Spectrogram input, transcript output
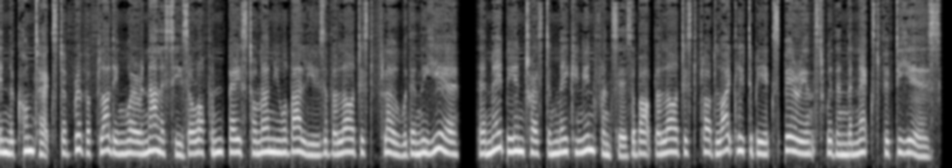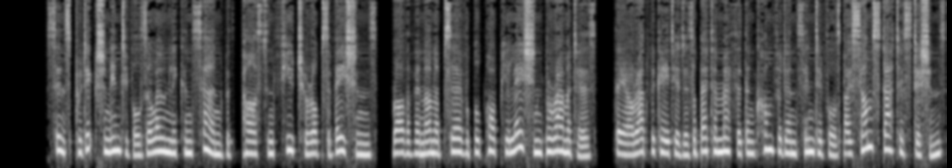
in the context of river flooding where analyses are often based on annual values of the largest flow within the year, there may be interest in making inferences about the largest flood likely to be experienced within the next 50 years. Since prediction intervals are only concerned with past and future observations, rather than unobservable population parameters, they are advocated as a better method than confidence intervals by some statisticians,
